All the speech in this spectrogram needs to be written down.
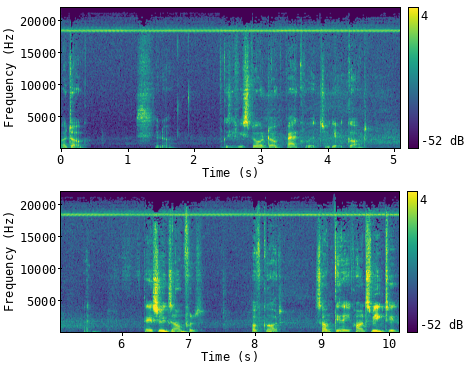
a dog. You know, because if you spell dog backwards, you get God. And there's your example of God, something that you can't speak to.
